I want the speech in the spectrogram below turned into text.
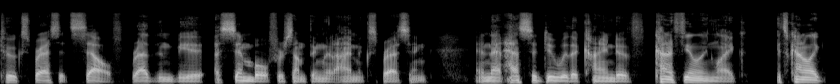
to express itself rather than be a, symbol for something that I'm expressing. And that has to do with a kind of kind of feeling like it's kind of like,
